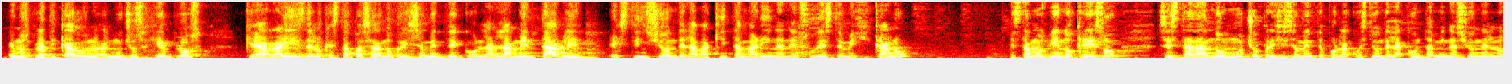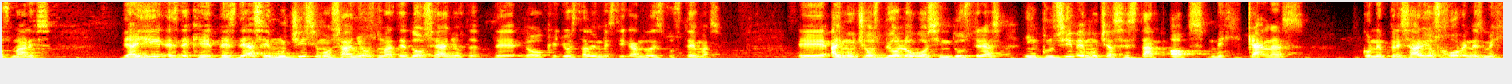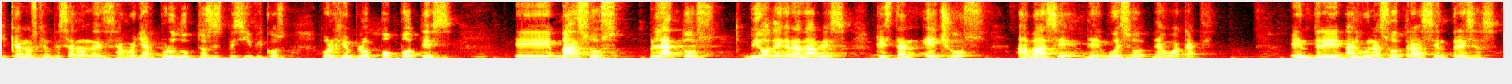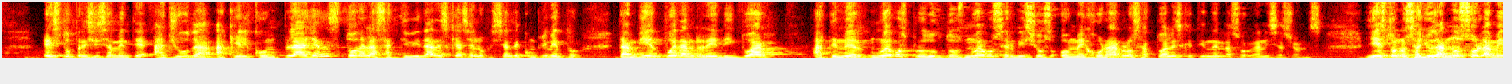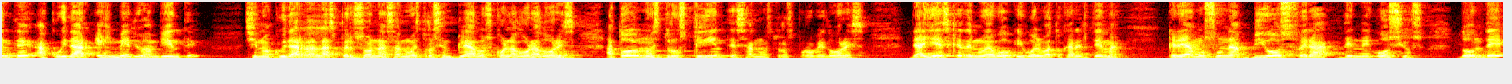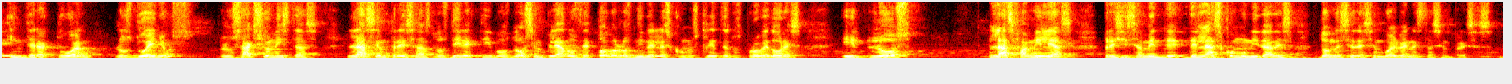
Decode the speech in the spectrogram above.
Hemos platicado en muchos ejemplos que a raíz de lo que está pasando precisamente con la lamentable extinción de la vaquita marina en el sureste mexicano, estamos viendo que eso se está dando mucho precisamente por la cuestión de la contaminación en los mares. De ahí es de que desde hace muchísimos años, más de 12 años de, lo que yo he estado investigando de estos temas, eh, hay muchos biólogos, industrias, inclusive muchas startups mexicanas con empresarios jóvenes mexicanos que empezaron a desarrollar productos específicos, por ejemplo, popotes, eh, vasos, platos biodegradables que están hechos a base de hueso de aguacate, entre algunas otras empresas. Esto precisamente ayuda a que el compliance, todas las actividades que hace el oficial de cumplimiento, también puedan redituar a tener nuevos productos, nuevos servicios o mejorar los actuales que tienen las organizaciones. Y esto nos ayuda no solamente a cuidar el medio ambiente, sino a cuidar a las personas, a nuestros empleados, colaboradores, a todos nuestros clientes, a nuestros proveedores. De ahí es que de nuevo, y vuelvo a tocar el tema, creamos una biosfera de negocios donde interactúan los dueños, los accionistas, las empresas, los directivos, los empleados de todos los niveles con los clientes, los proveedores y los, las familias precisamente de las comunidades donde se desenvuelven estas empresas.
